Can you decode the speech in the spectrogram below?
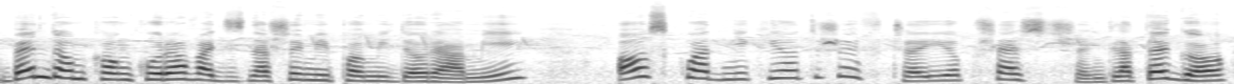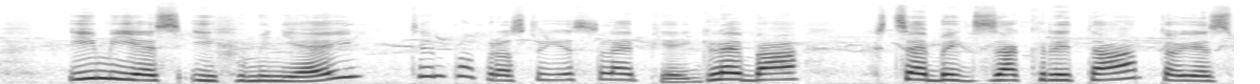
będą konkurować z naszymi pomidorami o składniki odżywcze i o przestrzeń. Dlatego im jest ich mniej, tym po prostu jest lepiej. Gleba chce być zakryta, to jest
